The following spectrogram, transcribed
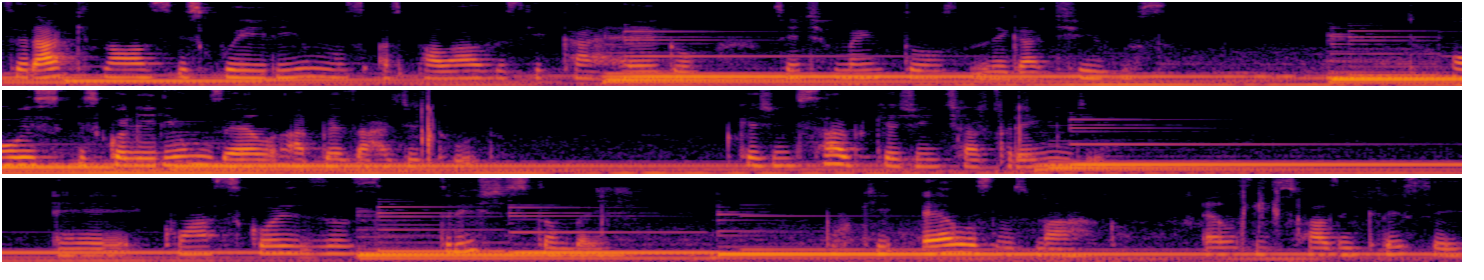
será que nós excluiríamos as palavras que carregam sentimentos negativos? Ou escolheríamos ela apesar de tudo? Porque a gente sabe que a gente aprende as coisas tristes também. Porque elas nos marcam, elas nos fazem crescer.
